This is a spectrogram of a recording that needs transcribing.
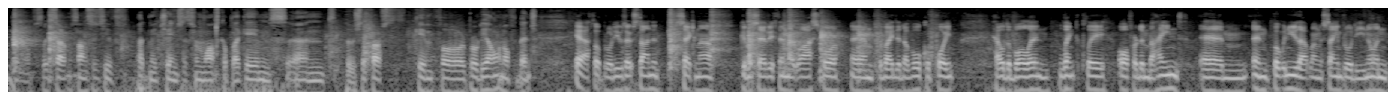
Again, obviously, circumstances you've had made changes from the last couple of games, and it was your first game for Brody Allen off the bench. Yeah, I thought Brody was outstanding. Second half, give us everything that we asked for, um, provided a vocal point, held the ball in, linked play, offered him behind. Um, and but we knew that when we signed Brody, you know, and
